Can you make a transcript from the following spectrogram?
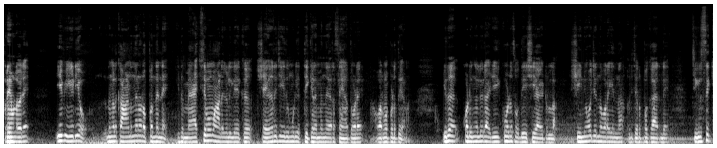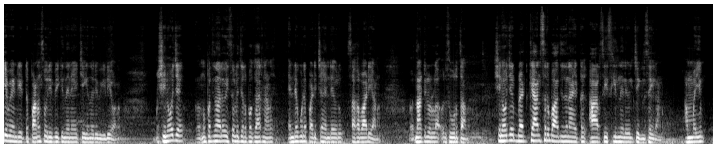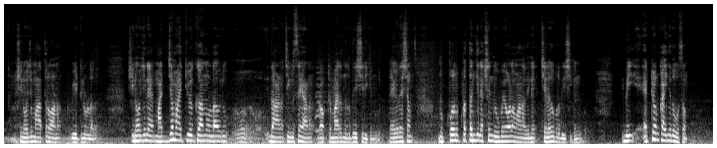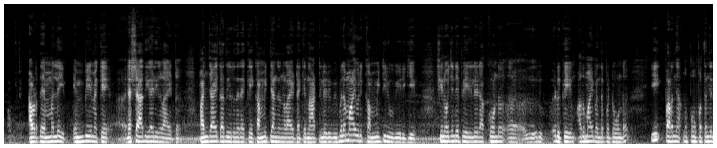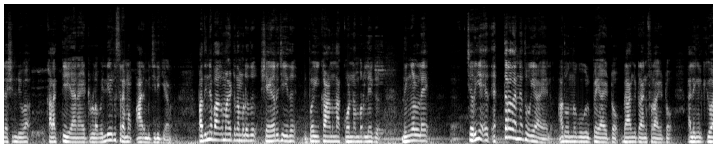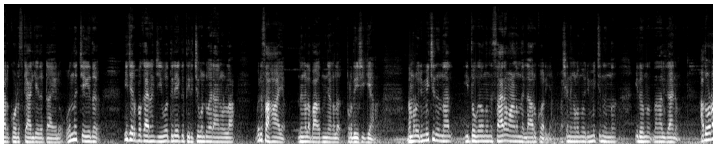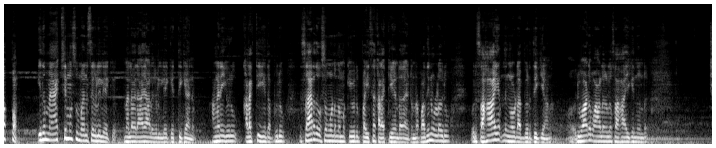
പ്രിയമുള്ളവരെ ഈ വീഡിയോ നിങ്ങൾ കാണുന്നതിനോടൊപ്പം തന്നെ ഇത് മാക്സിമം ആളുകളിലേക്ക് ഷെയർ ചെയ്തും കൂടി എത്തിക്കണമെന്ന് ഏറെ സ്നേഹത്തോടെ ഓർമ്മപ്പെടുത്തുകയാണ്. ഇത് കൊടുങ്ങല്ലൂർ അഴീക്കോട് സ്വദേശിയായിട്ടുള്ള ഷിനോജ് എന്ന് പറയുന്ന ഒരു ചെറുപ്പക്കാരന്റെ ചികിത്സയ്ക്ക് വേണ്ടിയിട്ട് പണം സ്വരൂപിക്കുന്നതിനായി ചെയ്യുന്ന ഒരു വീഡിയോ ആണ്. ഷിനോജ് മുപ്പത്തിനാല് വയസ്സുള്ള ചെറുപ്പക്കാരനാണ്. എന്റെ കൂടെ പഠിച്ച എന്റെ ഒരു സഹപാഠിയാണ്. നാട്ടിലുള്ള ഒരു സുഹൃത്താണ്. ഷിനോജ് ബ്ലഡ് ക്യാൻസർ ബാധിതനായിട്ട് ആർ സി സിയിൽ നിലവിൽ ചികിത്സയിലാണ്. അമ്മയും ഷിനോജ് മാത്രമാണ് വീട്ടിലുള്ളത്. ഷിനോജിനെ മജ്ജ മാറ്റിവെക്കുക എന്നുള്ള ഒരു ഇതാണ് ചികിത്സയാണ് ഡോക്ടർമാർ നിർദ്ദേശിച്ചിരിക്കുന്നത്. ഏകദേശം മുപ്പത് മുപ്പത്തഞ്ച് ലക്ഷം രൂപയോളമാണ് അതിന് ചെലവ് പ്രതീക്ഷിക്കുന്നത്. ഇപ്പം ഏറ്റവും കഴിഞ്ഞ ദിവസം അവിടുത്തെ എം എൽ എയും എം പിയും ഒക്കെ രക്ഷാധികാരികളായിട്ട് പഞ്ചായത്ത് അധികൃതരൊക്കെ കമ്മിറ്റി അംഗങ്ങളായിട്ടൊക്കെ നാട്ടിലൊരു വിപുലമായ ഒരു കമ്മിറ്റി രൂപീകരിക്കുകയും ഷിനോജിന്റെ പേരിൽ ഒരു അക്കൗണ്ട് എടുക്കുകയും അതുമായി ബന്ധപ്പെട്ടുകൊണ്ട് ഈ പറഞ്ഞ മുപ്പത് മുപ്പത്തഞ്ച് ലക്ഷം രൂപ കളക്ട് ചെയ്യാനായിട്ടുള്ള വലിയൊരു ശ്രമം ആരംഭിച്ചിരിക്കുകയാണ്. അപ്പം അതിന്റെ ഭാഗമായിട്ട് നമ്മളിത് ഷെയർ ചെയ്ത് ഇപ്പോൾ ഈ കാണുന്ന അക്കൗണ്ട് നമ്പറിലേക്ക് നിങ്ങളുടെ ചെറിയ എത്ര തന്നെ തുകയായാലും അതൊന്ന് ഗൂഗിൾ പേ ആയിട്ടോ ബാങ്ക് ട്രാൻസ്ഫർ ആയിട്ടോ അല്ലെങ്കിൽ ക്യു ആർ കോഡ് സ്കാൻ ചെയ്തിട്ടായാലോ ഒന്ന് ചെയ്ത് ഈ ചെറുപ്പക്കാരൻ ജീവിതത്തിലേക്ക് തിരിച്ചു കൊണ്ടുവരാനുള്ള ഒരു സഹായം നിങ്ങളുടെ ഭാഗത്ത് നിന്ന് ഞങ്ങൾ പ്രതീക്ഷിക്കുകയാണ്. നമ്മൾ ഒരുമിച്ച് നിന്നാൽ ഈ തുക ഒന്ന് നിസ്സാരമാണെന്ന് എല്ലാവർക്കും അറിയാം. പക്ഷെ നിങ്ങളൊന്ന് ഒരുമിച്ച് നിന്ന് ഇതൊന്ന് നൽകാനും അതോടൊപ്പം ഇത് മാക്സിമം സുമനസ്സുകളിലേക്ക് നല്ലവരായ ആളുകളിലേക്ക് എത്തിക്കാനും അങ്ങനെ ഈ ഒരു കളക്ട് ചെയ്ത ഒരു നിസ്സാര ദിവസം കൊണ്ട് നമുക്ക് ഈ ഒരു പൈസ കളക്ട് ചെയ്യേണ്ടതായിട്ടുണ്ട്. അപ്പോൾ അതിനുള്ള ഒരു ഒരു സഹായം നിങ്ങളോട് അഭ്യർത്ഥിക്കുകയാണ്. ഒരുപാട് ആളുകൾ സഹായിക്കുന്നുണ്ട്.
